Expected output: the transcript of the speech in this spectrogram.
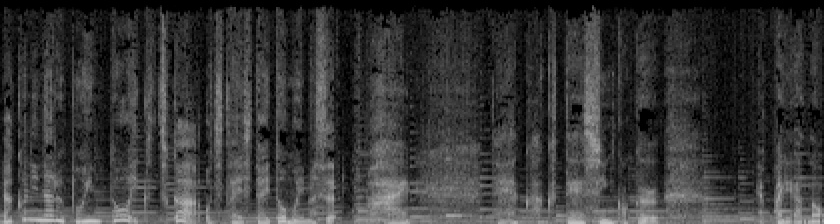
楽になるポイントをいくつかお伝えしたいと思います。はい、ね、確定申告。やっぱりあの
